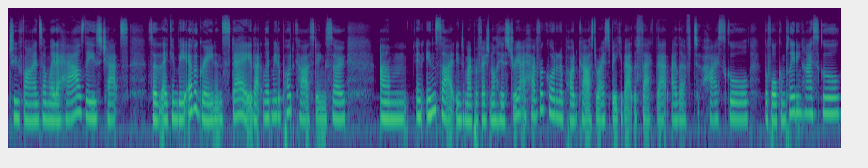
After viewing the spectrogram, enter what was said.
to find somewhere to house these chats so that they can be evergreen and stay. That led me to podcasting. So, um, an insight into my professional history, I have recorded a podcast where I speak about the fact that I left high school before completing high school.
